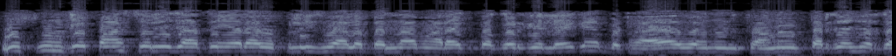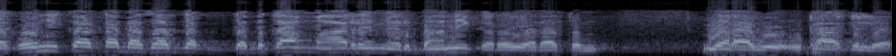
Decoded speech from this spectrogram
اس ان کے پاس چلے جاتے ہیں یار وہ پولیس والے بندہ مارا پکڑ کے لے گئے، بٹھایا ہوا انہوں نے تھانوں میں پرچا شرچا کو نہیں، کاٹا، بس اب دبکا مار رہے مہربانی کرو یار تم۔ ذرا وہ اٹھا کے لے۔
